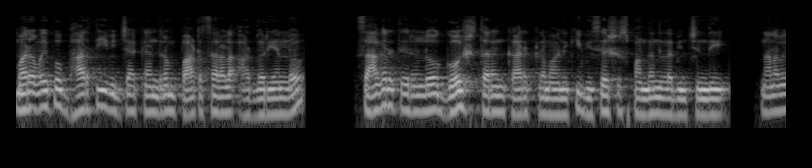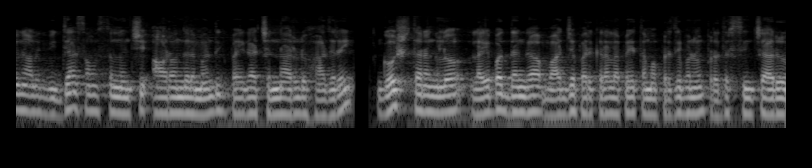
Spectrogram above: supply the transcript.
మరోవైపు భారతీయ విద్యా కేంద్రం పాఠశాలల ఆధ్వర్యంలో సాగర తీరంలో ఘోష్ తరం కార్యక్రమానికి విశేష స్పందన లభించింది. నలభై నాలుగు విద్యా సంస్థల నుంచి ఆరు వందల మందికి పైగా చిన్నారులు హాజరై ఘోష్ తరంగ్లో లయబద్ధంగా వాద్య పరికరాలపై తమ ప్రతిభను ప్రదర్శించారు.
